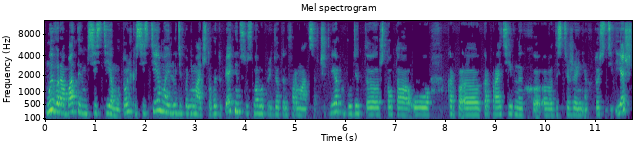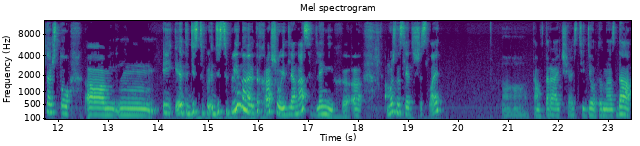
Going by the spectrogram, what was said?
мы вырабатываем систему, только система, и люди понимают, что в эту пятницу снова придет информация. В четверг будет э, что-то о корпоративных достижениях. То есть я считаю, что эта дисциплина – это хорошо и для нас, и для них. А можно следующий слайд? А, там вторая часть идет у нас, да.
